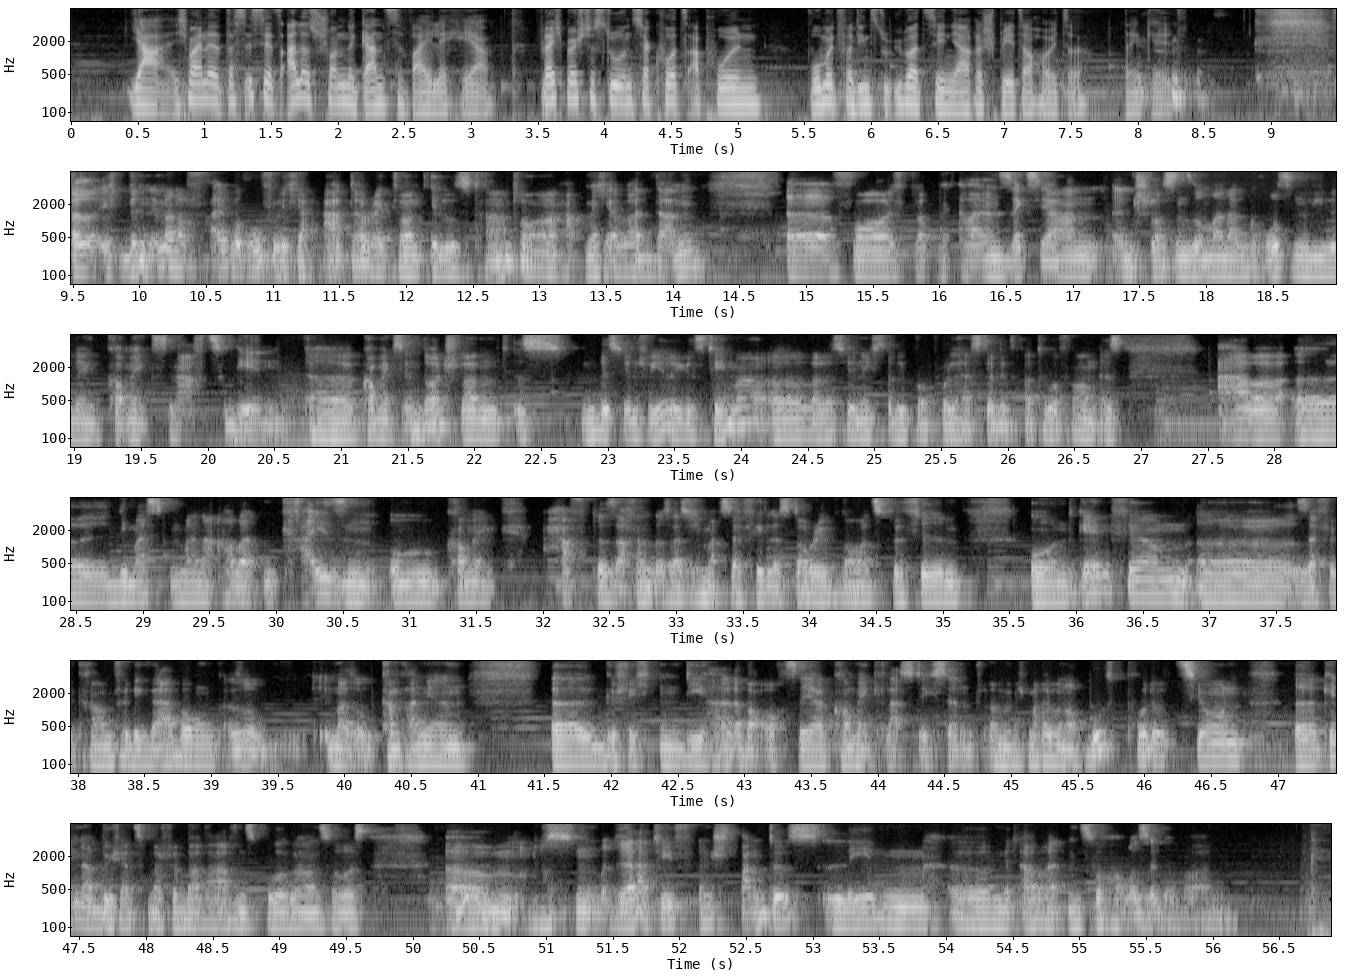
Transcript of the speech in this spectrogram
ja, ich meine, das ist jetzt alles schon eine ganze Weile her. Vielleicht möchtest du uns ja kurz abholen, womit verdienst du über zehn Jahre später heute dein Geld? Also ich bin immer noch freiberuflicher Art Director und Illustrator, habe mich aber dann äh, vor, ich glaube, mittlerweile sechs Jahren entschlossen, so meiner großen Liebe den Comics nachzugehen. Äh, Comics in Deutschland ist ein bisschen schwieriges Thema, äh, weil das hier nicht so die populärste Literaturform ist aber äh, die meisten meiner Arbeiten kreisen um comichafte Sachen. Das heißt, ich mache sehr viele Storyboards für Film und Gamefilm, äh, sehr viel Kram für die Werbung, also immer so Kampagnen-Geschichten, äh, die halt aber auch sehr comic-lastig sind. Ähm, ich mache immer noch Buchproduktion, äh, Kinderbücher zum Beispiel bei Ravensburger und sowas. Ähm, das ist ein relativ entspanntes Leben äh, mit Arbeiten zu Hause geworden.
